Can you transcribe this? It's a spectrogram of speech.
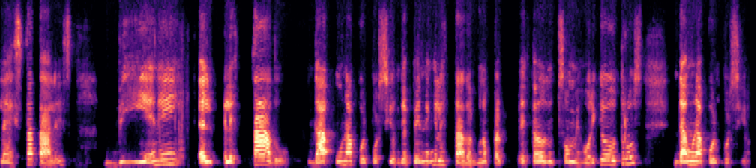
las estatales, viene el, el Estado da una proporción, depende del estado, algunos estados son mejores que otros, dan una proporción.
